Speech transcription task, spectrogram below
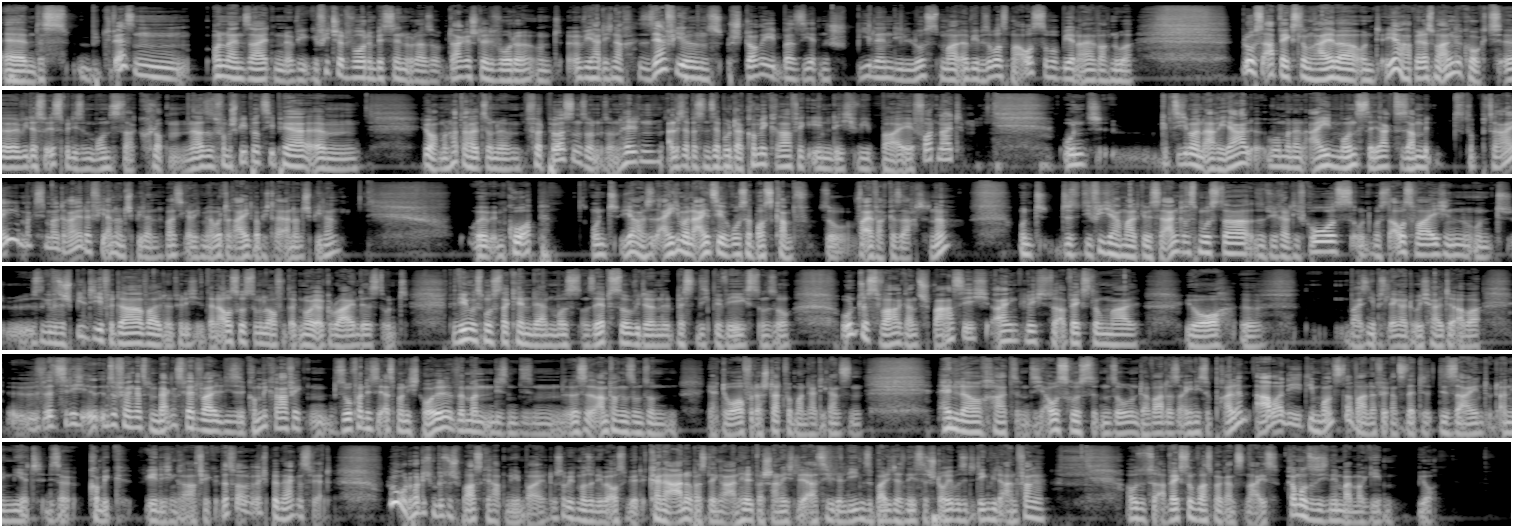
ähm, das diversen Online-Seiten irgendwie gefeatured wurde ein bisschen oder so dargestellt wurde und irgendwie hatte ich nach sehr vielen Story-basierten Spielen die Lust mal irgendwie sowas mal auszuprobieren, einfach nur bloß Abwechslung halber und ja, hab mir das mal angeguckt, äh, wie das so ist mit diesem Monster-Kloppen. Ne? Also vom Spielprinzip her, ähm, ja, man hatte halt so eine Third Person, so, so einen Helden, alles aber in sehr bunter Comic-Grafik, ähnlich wie bei Fortnite und gibt sich immer ein Areal, wo man dann ein Monster jagt, zusammen mit, ich glaube, drei, maximal drei oder vier anderen Spielern. Weiß ich gar nicht mehr, aber drei, glaube ich, drei anderen Spielern. Äh, Im Koop. Und ja, es ist eigentlich immer ein einziger großer Bosskampf, so vereinfacht gesagt, ne? Und das, die Viecher haben halt gewisse Angriffsmuster, sind natürlich relativ groß und musst ausweichen und ist eine gewisse Spieltiefe da, weil natürlich deine Ausrüstung laufend neuer grindest und Bewegungsmuster kennenlernen musst und selbst so, wie du dann am besten dich bewegst und so. Und das war ganz spaßig eigentlich, zur Abwechslung mal. Ja, äh, weiß nicht, ob ich es länger durchhalte, aber das finde ich insofern ganz bemerkenswert, weil diese Comic-Grafik, so fand ich sie erstmal nicht toll, wenn man in diesem, diesem, das ist am Anfang so, so ein ja, Dorf oder Stadt, wo man halt die ganzen Händler auch hat und sich ausrüstet und so, und da war das eigentlich nicht so pralle, aber die, die Monster waren dafür ganz nett designt und animiert in dieser Comic-ähnlichen Grafik. Das war echt bemerkenswert. Ja, da hatte ich ein bisschen Spaß gehabt nebenbei. Das habe ich mal so nebenbei ausprobiert. Keine Ahnung, was länger anhält. Wahrscheinlich lasse ich wieder liegen, sobald ich das nächste storybasierte Ding wieder anfange. Aber so zur Abwechslung war es mal ganz nice. Kann man so sich nebenbei mal geben. Ja.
